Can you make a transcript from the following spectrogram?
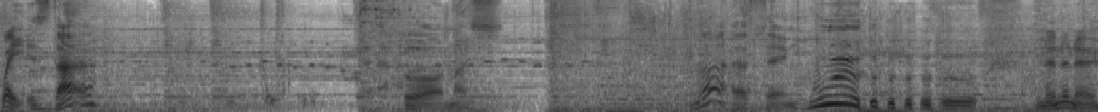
Wait, is that a... Oh, nice. Is that a thing? no, no, no.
